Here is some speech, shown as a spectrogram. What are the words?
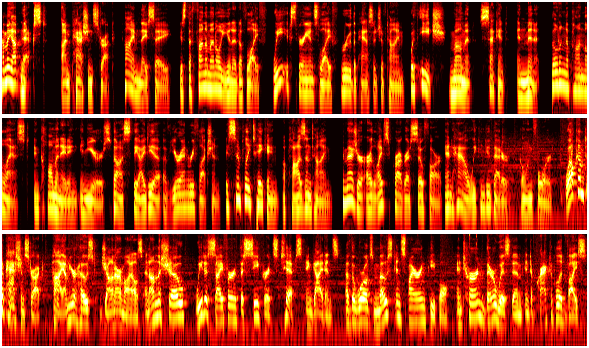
Coming up next, I'm passion struck. Time, they say, is the fundamental unit of life. We experience life through the passage of time, with each moment, second, and minute building upon the last and culminating in years. Thus, the idea of year end reflection is simply taking a pause in time to measure our life's progress so far and how we can do better going forward. Welcome to Passion Struck. Hi, I'm your host, John R. Miles, and on the show, we decipher the secrets, tips, and guidance of the world's most inspiring people and turn their wisdom into practical advice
